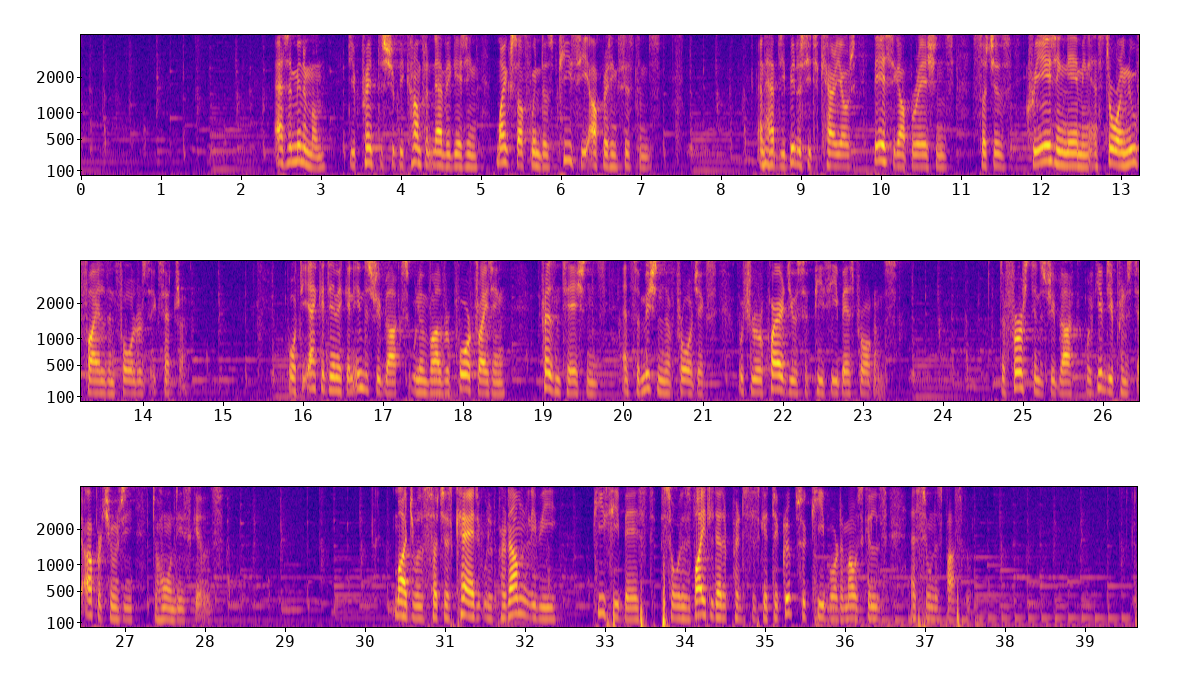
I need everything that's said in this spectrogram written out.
At a minimum, the apprentice should be confident navigating Microsoft Windows PC operating systems and have the ability to carry out basic operations such as creating, naming and storing new files and folders, etc. Both the academic and industry blocks will involve report writing, presentations and submissions of projects which will require the use of PC-based programs. The first industry block will give the apprentice the opportunity to hone these skills. Modules such as CAD will predominantly be PC based, so it is vital that apprentices get to grips with keyboard and mouse skills as soon as possible.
